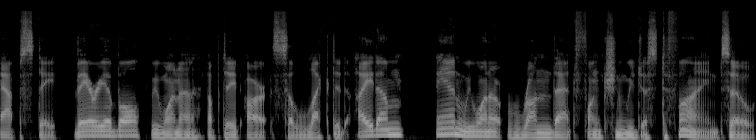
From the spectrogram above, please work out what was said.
app state variable. We want to update our selected item. And we want to run that function we just defined. So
